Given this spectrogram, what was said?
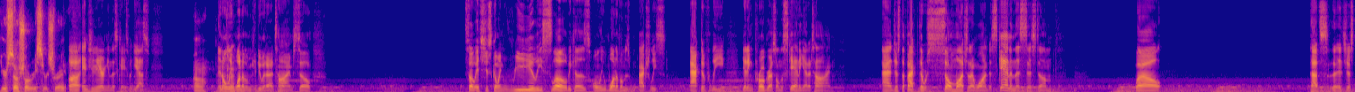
Your social research, right? uh, engineering in this case, but yes, Oh, and only Okay. one of them can do it at a time. So so it's just going really slow because only one of them is actually actively getting progress on the scanning at a time. And just the fact that there was so much that I wanted to scan in this system, well, that's it's just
